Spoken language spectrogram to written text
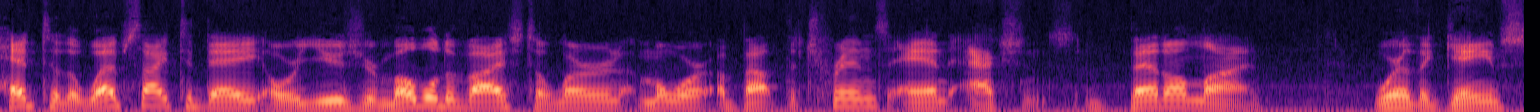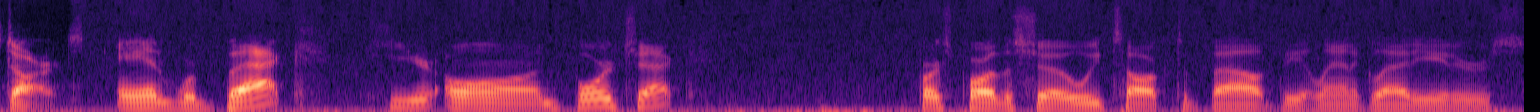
Head to the website today or use your mobile device to learn more about the trends and actions. Bet online, where the game starts. And we're back here on Board Check. First part of the show, we talked about the Atlanta Gladiators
